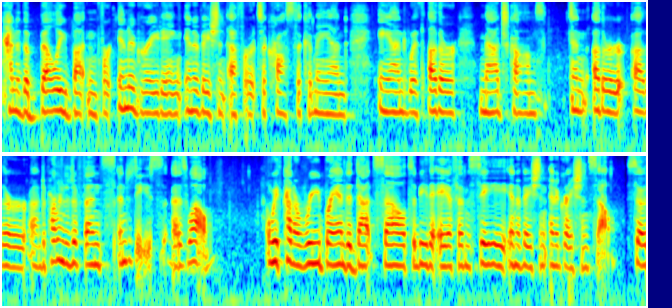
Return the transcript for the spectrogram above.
kind of the belly button for integrating innovation efforts across the command and with other MAJCOMs and other other uh, Department of Defense entities as well. We've kind of rebranded that cell to be the AFMC Innovation Integration Cell. So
